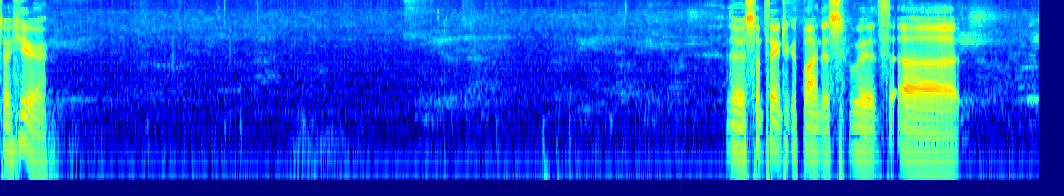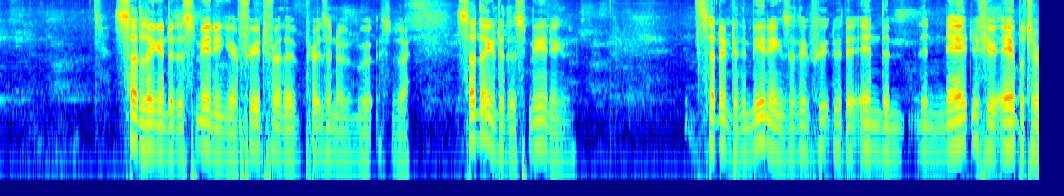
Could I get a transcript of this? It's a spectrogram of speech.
So here, there's something to combine this with uh, settling into this meaning. You're freed from the prison of sorry, settling into this meaning. Settling to the meanings of the, in the the nat if you're able to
